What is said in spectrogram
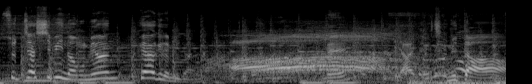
숫자 10이 넘으면 패하게 됩니다. 네. 야, 이거 재밌다.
